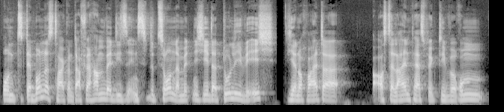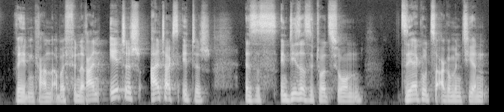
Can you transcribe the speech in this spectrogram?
Und der Bundestag. Und dafür haben wir diese Institutionen, damit nicht jeder Dulli wie ich hier noch weiter aus der Laienperspektive rumreden kann. Aber ich finde, rein ethisch, alltagsethisch, ist es in dieser Situation sehr gut zu argumentieren,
